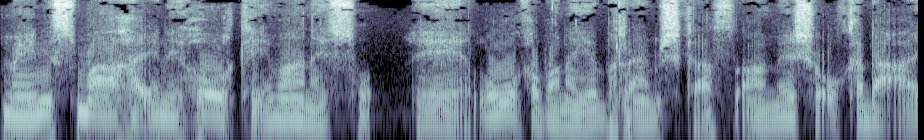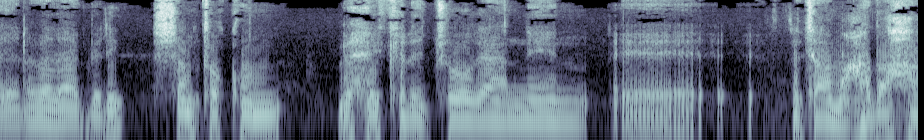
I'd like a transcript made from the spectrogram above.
maynis ma aha inay hool ka imaanayso. Lagu qabanayo barnaamijkaas ama meesha uu ka dhacayo labadaa beri. Shanta kun waxay kala joogaaneen jaamacadaha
